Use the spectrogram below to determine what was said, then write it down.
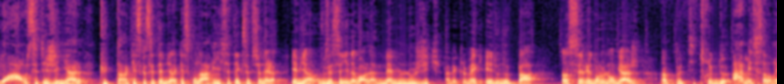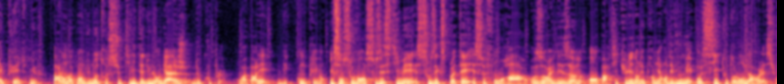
waouh, c'était génial, putain, qu'est-ce que c'était bien, qu'est-ce qu'on a ri, c'était exceptionnel. Eh bien, vous essayez d'avoir la même logique avec le mec et de ne pas insérer dans le langage un petit truc de ah mais ça aurait pu être mieux. Parlons maintenant d'une autre subtilité du langage de couple. On va parler des compliments. Ils sont souvent sous-estimés, sous-exploités et se font rares aux oreilles des hommes, en particulier dans les premiers rendez-vous, mais aussi tout au long de la relation.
